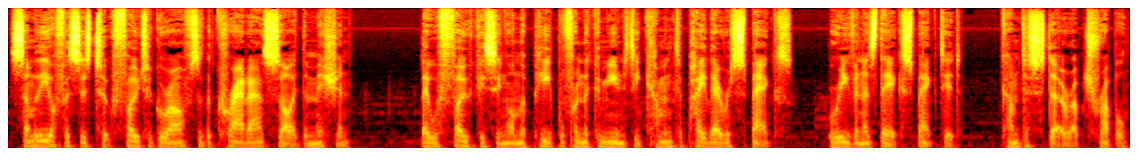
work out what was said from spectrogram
Some of the officers took photographs of the crowd outside the mission. They were focusing on the people from the community coming to pay their respects, or even as they expected, come to stir up trouble.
